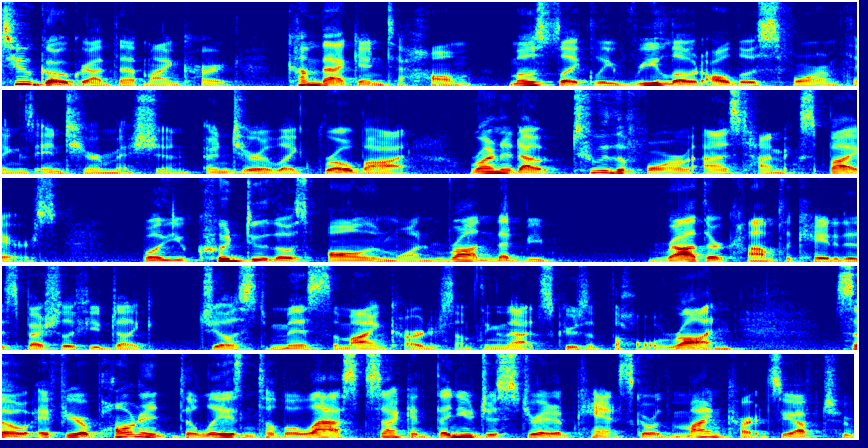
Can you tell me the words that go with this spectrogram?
to go grab that minecart, come back into home, most likely reload all those forum things into your mission, into your like robot, run it out to the forum as time expires. Well, you could do those all in one run. That'd be rather complicated, especially if you'd like just miss the minecart or something that screws up the whole run. So if your opponent delays until the last second, then you just straight up can't score the minecart. So you have to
